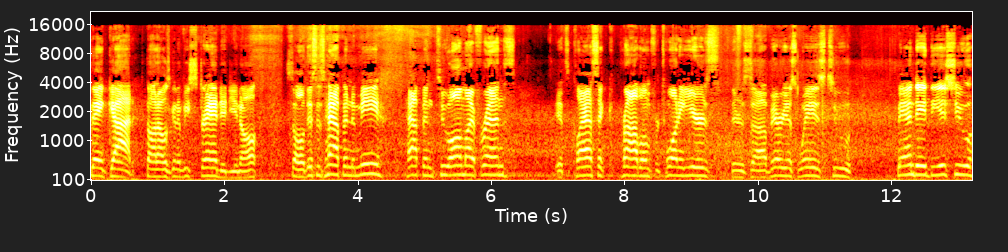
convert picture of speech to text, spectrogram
thank God. Thought I was gonna be stranded, you know? So this has happened to me, happened to all my friends. It's classic problem for 20 years. There's uh, various ways to band-aid the issue,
